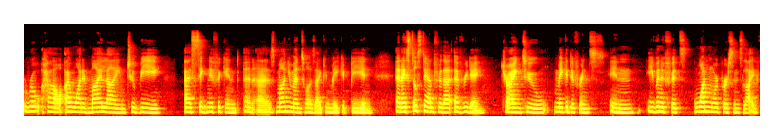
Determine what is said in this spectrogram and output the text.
wrote how I wanted my line to be as significant and as monumental as I can make it be and and I still stand for that every day, trying to make a difference in even if it's one more person's life,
